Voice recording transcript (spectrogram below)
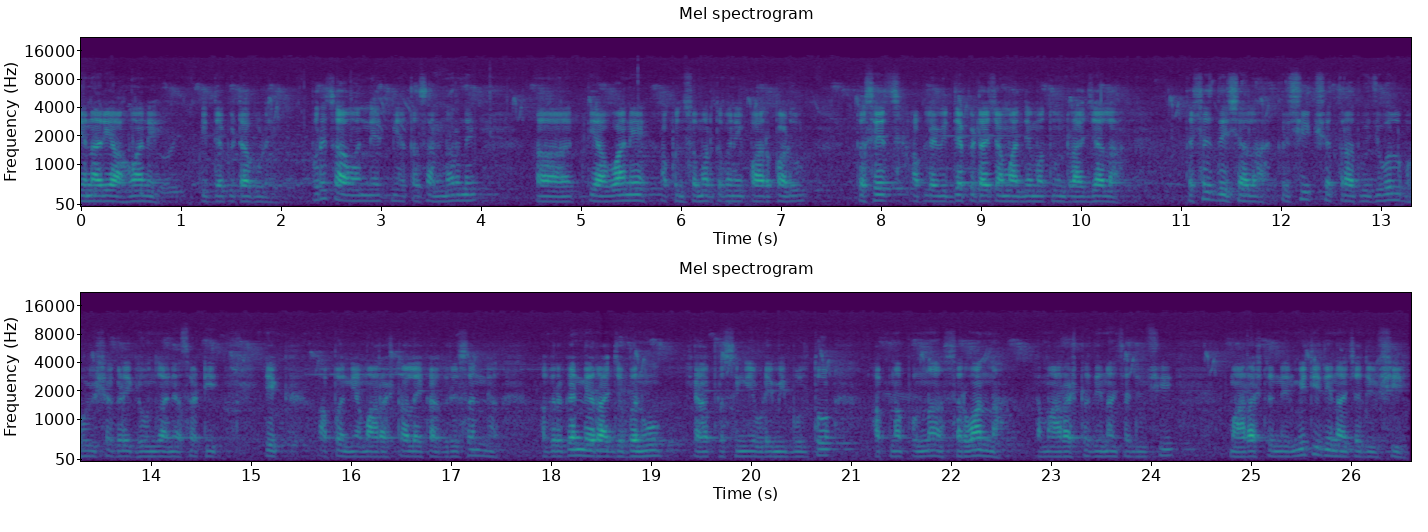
येणारी आव्हाने विद्यापीठापुढे बरेच आव्हाने आहेत मी आता सांगणार नाही. ती आव्हाने आपण समर्थपणे पार पाडू. तसेच आपल्या विद्यापीठाच्या माध्यमातून राज्याला तसेच देशाला कृषी क्षेत्रात उज्ज्वल भविष्याकडे घेऊन जाण्यासाठी एक आपण या महाराष्ट्राला एक अग्रसन्य अग्रगण्य राज्य बनवू. ह्या प्रसंगी एवढे मी बोलतो. आपणा पुन्हा सर्वांना त्या महाराष्ट्र दिनाच्या दिवशी महाराष्ट्र निर्मिती दिनाच्या दिवशी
